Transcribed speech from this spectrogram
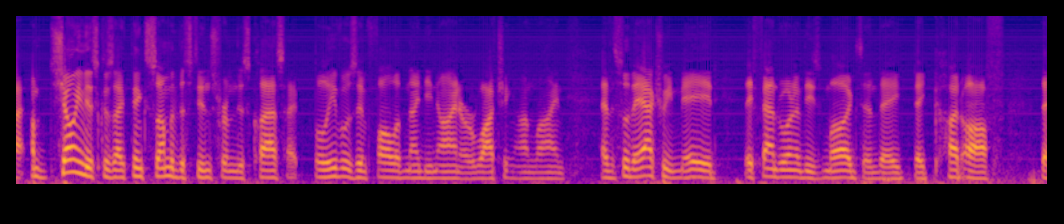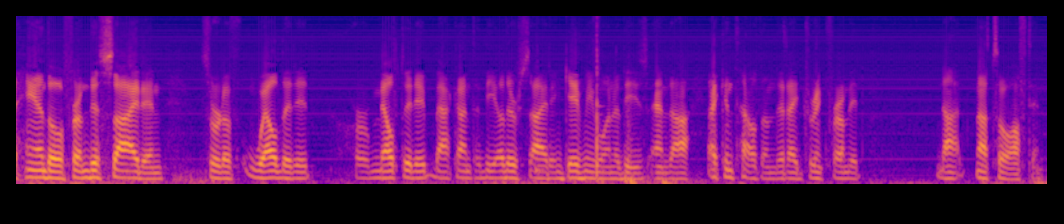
I, am showing this because I think some of the students from this class, I believe it was in fall of 99, are watching online. And so they actually made, they found one of these mugs and they, they cut off the handle from this side and sort of welded it or melted it back onto the other side and gave me one of these. And uh, I can tell them that I drink from it not, not so often.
